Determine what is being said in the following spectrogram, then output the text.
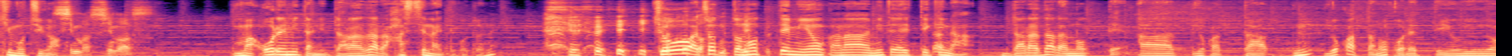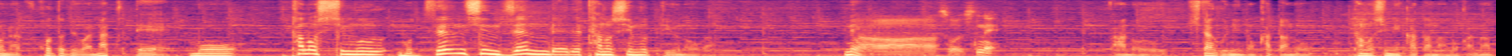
気持ちが。しますしますまあ、俺みたいにダラダラ走ってないってことね。今日はちょっと乗ってみようかな、みたい的な、ダラダラ乗って、ああ、よかった、ん？よかったのこれっていうようなことではなくて、もう、楽しむ、もう全身全霊で楽しむっていうのが、ね。ああそうですね。あの北国の方の楽しみ方なのかなと。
